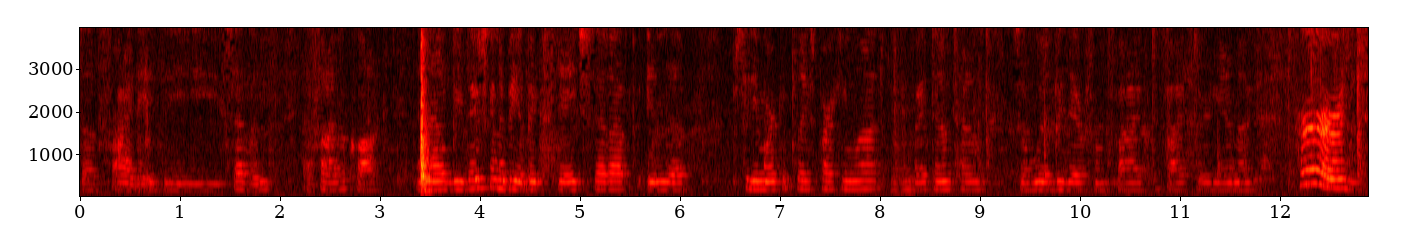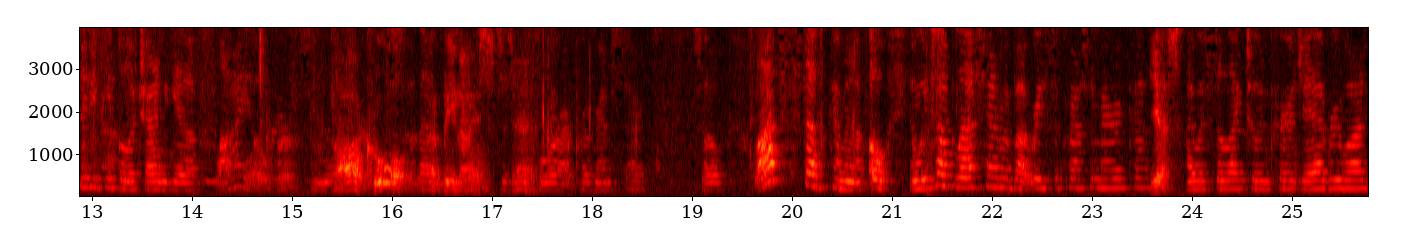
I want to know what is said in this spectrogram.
the Friday, the seventh, at five o'clock. And that'll be, there's gonna be a big stage set up in the city marketplace parking lot, right downtown. So we'll be there from five to five-thirty, and I've heard the city people are trying to get a flyover, some Oh, cool. so that'll That'd be cool, nice. Just Yeah. before our program starts. So, lots of stuff coming up. Oh, and we talked last time about wreaths across America. Yes. I would still like to encourage everyone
